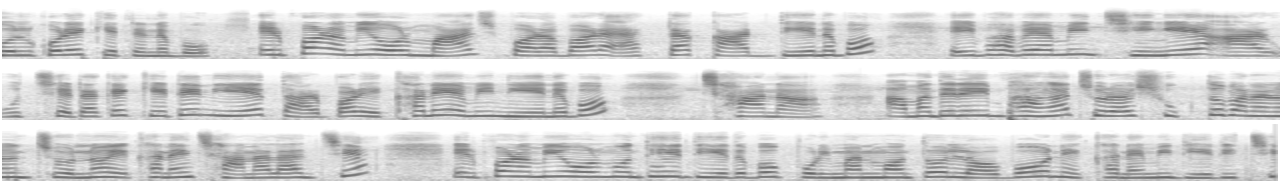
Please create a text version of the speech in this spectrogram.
গোল করে কেটে নেব। এরপর আমি ওর মাছ বরাবর একটা কাট দিয়ে নেব। এইভাবে আমি ঝিঙে আর উচ্ছেটাকে কেটে নিয়ে তারপর এখানে আমি নিয়ে নেব ছানা। আমাদের এই ভাঙা চোরা শুক্তো বানানোর জন্য এখানে ছানা লাগছে। এরপর আমি ওর মধ্যে দিয়ে দেবো পরিমাণ মতো লবণ। এখানে আমি দিয়ে দিচ্ছি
